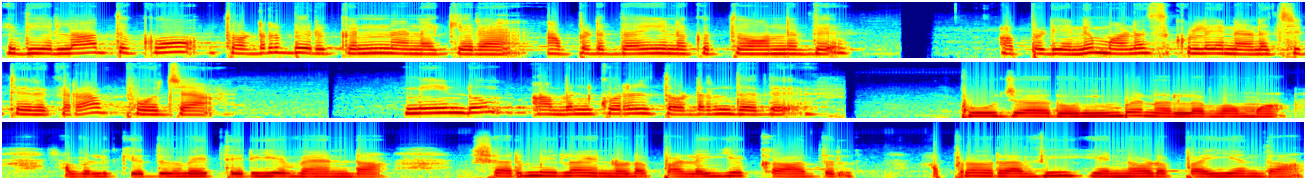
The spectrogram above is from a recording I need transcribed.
இது எல்லாத்துக்கும் தொடர்பு இருக்குன்னு நினைக்கிறேன். அப்படிதான் எனக்கு தோணுது. அப்படின்னு மனசுக்குள்ளே நினச்சிட்டு இருக்கிறா பூஜா. மீண்டும் அவன் குரல் தொடர்ந்தது. பூஜா ரொம்ப நல்லவம்மா. அவளுக்கு எதுவுமே தெரிய வேண்டாம். ஷர்மிளா என்னோட பழைய காதல். அப்புறம் ரவி என்னோட பையன்தான்.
